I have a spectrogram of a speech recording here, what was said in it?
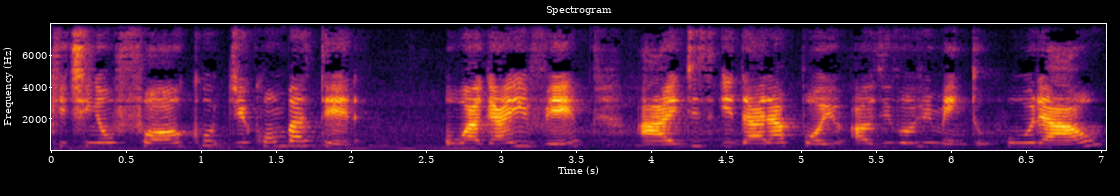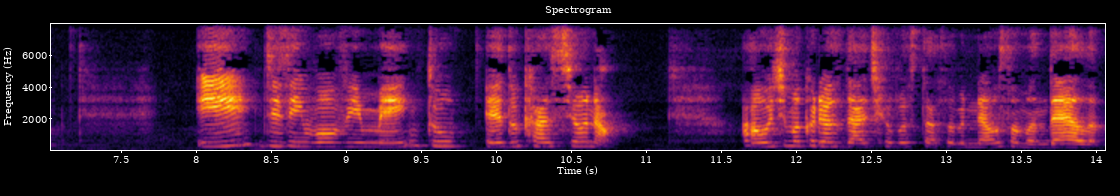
que tinha o foco de combater o HIV, AIDS e dar apoio ao desenvolvimento rural e desenvolvimento educacional. A última curiosidade que eu vou citar sobre Nelson Mandela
